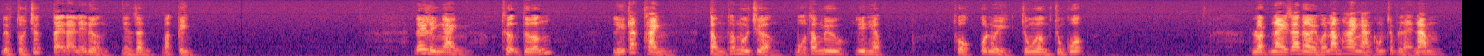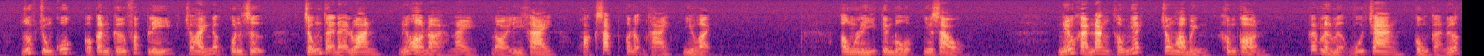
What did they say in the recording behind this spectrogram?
được tổ chức tại Đại lễ đường Nhân dân Bắc Kinh. Đây là hình ảnh Thượng tướng Lý Tắc Thành, Tổng tham mưu trưởng Bộ Tham mưu Liên hiệp thuộc Quân ủy Trung ương Trung Quốc. Luật này ra đời vào năm 2005 giúp Trung Quốc có căn cứ pháp lý cho hành động quân sự chống tại Đài Loan nếu họ đòi này đòi ly khai hoặc sắp có động thái như vậy. Ông Lý tuyên bố như sau. Nếu khả năng thống nhất trong hòa bình không còn, các lực lượng vũ trang cùng cả nước,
